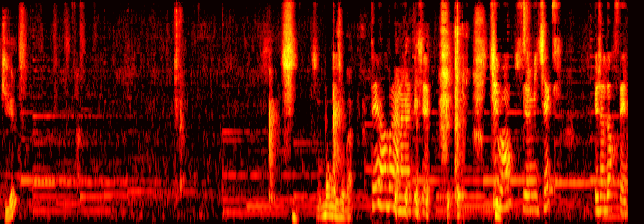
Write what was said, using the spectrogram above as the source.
Ok. Bon, on va. C'est bon, c'est le mi-check que j'adore faire.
